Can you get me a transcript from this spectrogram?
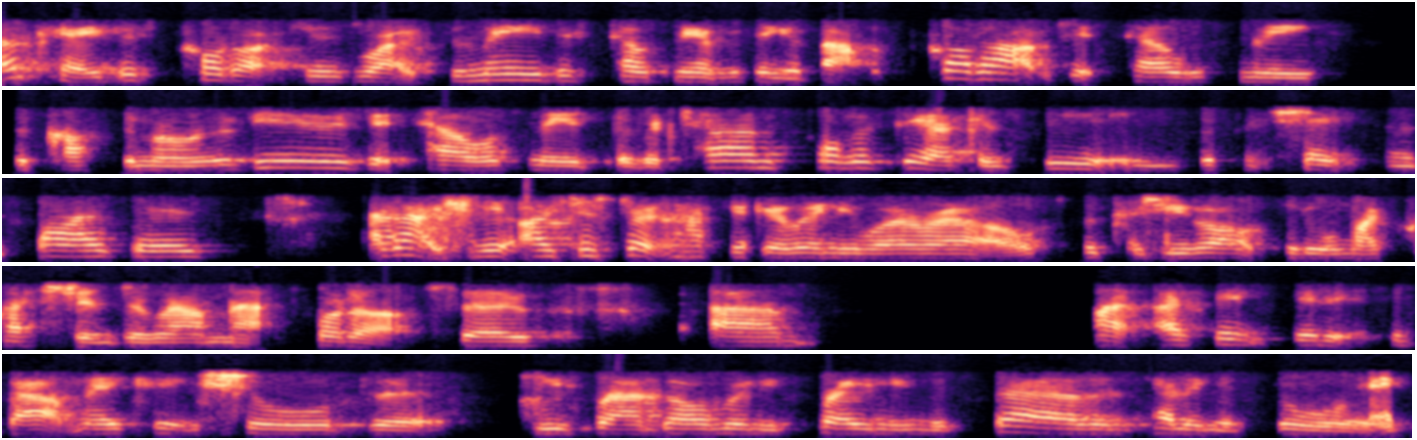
okay, this product is right for me. This tells me everything about the product. It tells me the customer reviews. It tells me the returns policy. I can see it in different shapes and sizes. And actually, I just don't have to go anywhere else because you've answered all my questions around that product. So um, I, I think that it's about making sure that these brands are really framing the sale and telling a story.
